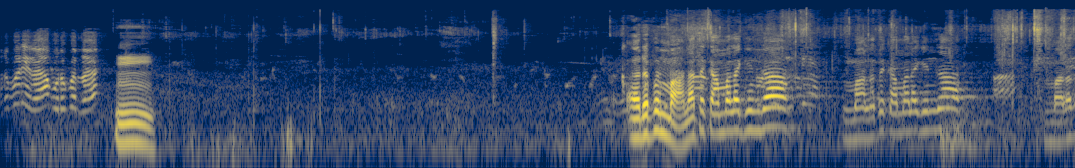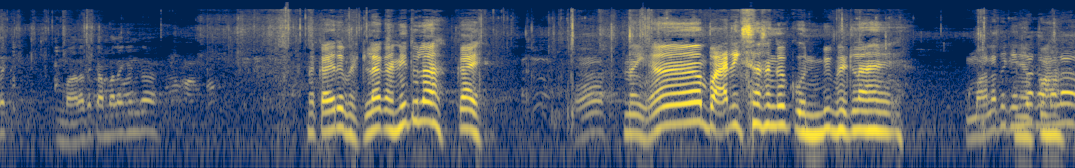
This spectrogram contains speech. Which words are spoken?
बरोबर आहे ना बरोबर ना? अरे पण मला तर कामाला घेऊन जा. मला तर कामाला घेऊन जा. मला तर मला तर कामाला घेऊन जा. ना काय रे भेटला का नाही तुला? काय? हा, नाही हा बारीकसा संग कोण बी भेटला आहे. मला तर घेऊन जा. कामाला.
